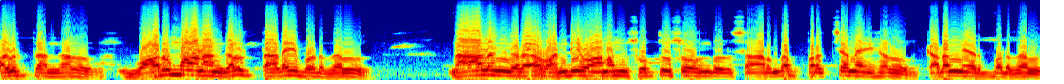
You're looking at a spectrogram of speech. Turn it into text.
அழுத்தங்கள் வருமானங்கள் தடைபடுதல் நாலுங்கிற வண்டி வானம் சொத்து சுகங்கள் சார்ந்த பிரச்சனைகள் கடன் ஏற்படுதல்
